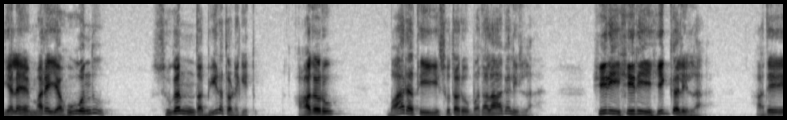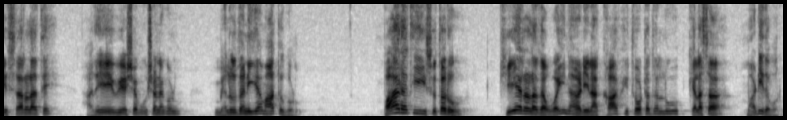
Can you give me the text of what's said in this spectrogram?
ಎಲೆ ಮರೆಯ ಹೂವೊಂದು ಸುಗಂಧ ಬೀರತೊಡಗಿತು. ಆದರೂ ಭಾರತೀ ಸುತರು ಬದಲಾಗಲಿಲ್ಲ. ಹಿರಿ ಹಿರಿ ಹಿಗ್ಗಲಿಲ್ಲ. ಅದೇ ಸರಳತೆ, ಅದೇ ವೇಷಭೂಷಣಗಳು ಮೆಲುದನಿಯ ಮಾತುಗಳು. ಭಾರತೀ ಸುತರು ಕೇರಳದ ವೈನಾಡಿನ ಕಾಫಿ ತೋಟದಲ್ಲೂ ಕೆಲಸ ಮಾಡಿದವರು.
